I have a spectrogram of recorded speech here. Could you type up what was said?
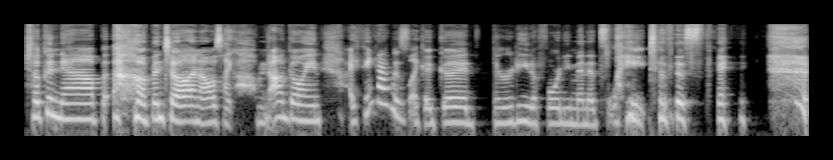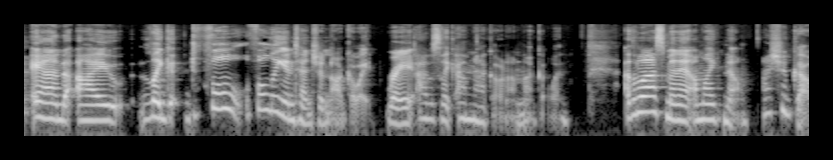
took a nap up until, and I was like, oh, I'm not going. I think I was like a good 30 to 40 minutes late to this thing and I like full fully intention not going, right? I was like, I'm not going, I'm not going. At the last minute, I'm like, no, I should go.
